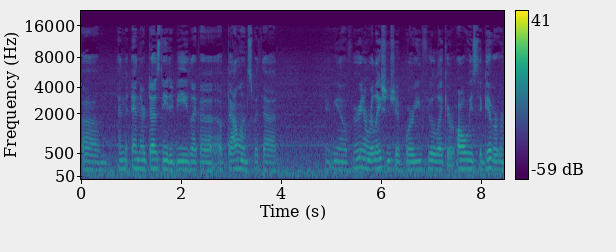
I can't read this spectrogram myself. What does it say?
Um, and and there does need to be like a, a balance with that. You know, if you're in a relationship where you feel like you're always the giver,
